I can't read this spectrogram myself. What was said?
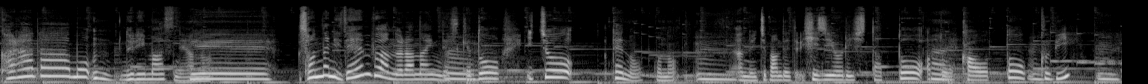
体も、うん、塗りますね。あのそんなに全部は塗らないんですけど、うん、一応手のこの,、うん、あの一番出てる肘より下とあと顔と首、うん、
